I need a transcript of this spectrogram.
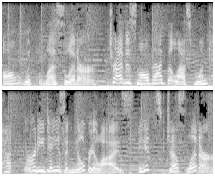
all with less litter. Try the small bag that lasts one cat 30 days and you'll realize it's just litter.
